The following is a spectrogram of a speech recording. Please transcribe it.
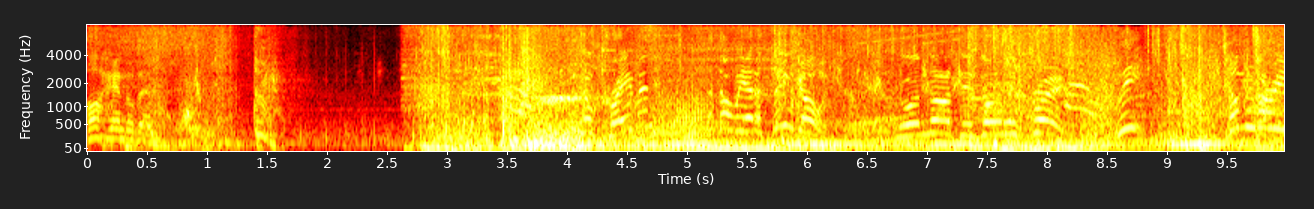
I'll handle them. No Kraven? I thought we had a thing going. You are not his only friend. Li, tell me where he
